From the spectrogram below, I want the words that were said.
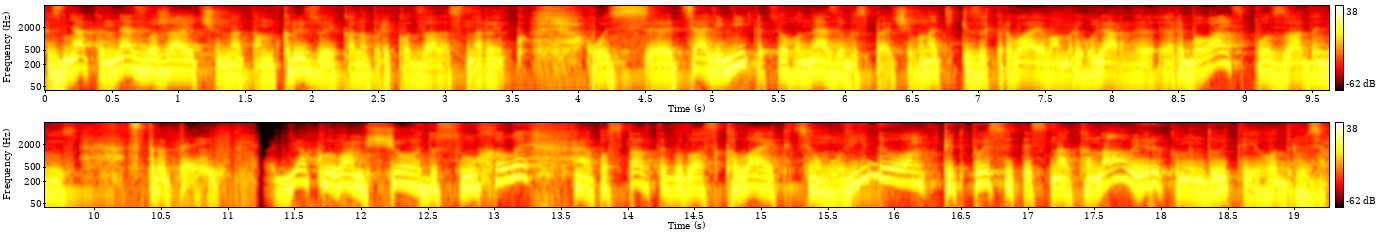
зняти, не зважаючи на там кризу, яка, наприклад, зараз на ринку. Ось е, ця лінійка цього не забезпечує. Вона тільки закриває вам регулярний ребаланс по заданій стратегії. Дякую вам, що дослухали. Е, Поставте, будь ласка, лайк цьому відео, підписуйтесь на канал і рекомендуйте його друзям.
